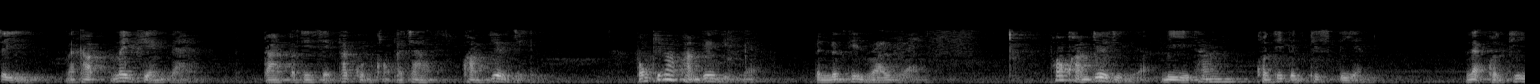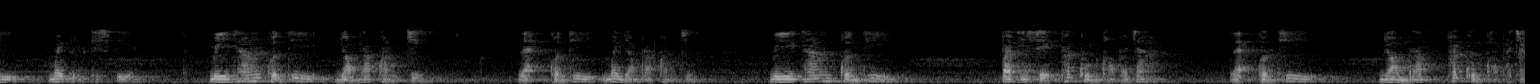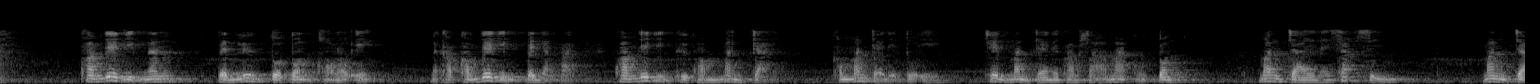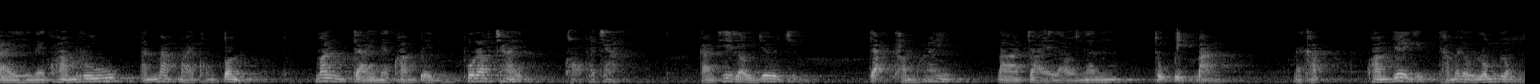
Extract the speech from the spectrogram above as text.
สี่นะครับ ไม่เพียงแต่การปฏิเสธพระคุณของพระเจ้าความเย่อหยิ่งผมคิดว่าความเย่อหยิ่งเนี่ย เป็นเรื่องที่ร้ายแรงเพราะความเย่อหยิ่งเนี่ย มีทั้งคนที่เป็นคริสเตียน และคนที่ไม่เป็นคริสเตียน มีทั้งคนที่ยอมรับความจริง และคนที่ไม่ยอมรับความจริง มีทั้งคนที่ปฏิเสธพระคุณของพระเจ้า และคนที่ ยอมรับพระคุณของพระเจ้า ความเย่อหยิ่งนั้นเป็นเรื่องตัวตนของเราเองนะครับ ความเย่อหยิ่งเป็นอย่างไร ความเย่อหยิ่งคือความมั่นใจความมั่นใจในตัวเอง เช่น มั่นใจในความสามารถของตน มั่นใจในทรัพย์สิน มั่นใจในความรู้อันมากมายของตน มั่นใจในความเป็นผู้รับใช้ของพระเจ้า การที่เราเย่อหยิ่งจะทำให้ตาใจเรานั้นถูกปิดบัง นะครับ ความเย่อหยิ่งทำให้เราล้มลง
